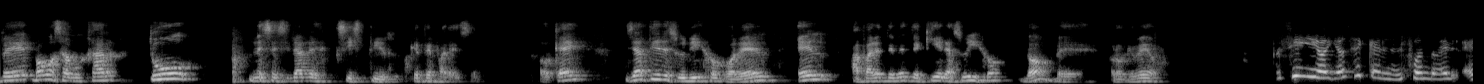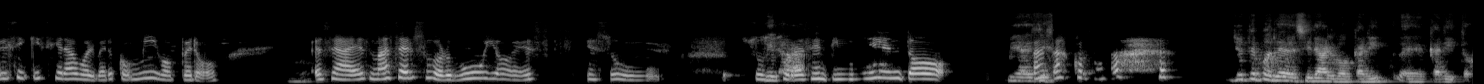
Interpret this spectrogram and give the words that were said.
Ve, vamos a buscar tu necesidad de existir. ¿Qué te parece? ¿Ok? Ya tienes un hijo con él. Él aparentemente quiere a su hijo, ¿no? Ve, por lo que veo. Sí, yo, yo sé que en el fondo él, él sí quisiera volver conmigo, pero, o sea, es más el su orgullo, es, es su, su, resentimiento, tantas cosas. Yo te podría decir algo, eh, Carito,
